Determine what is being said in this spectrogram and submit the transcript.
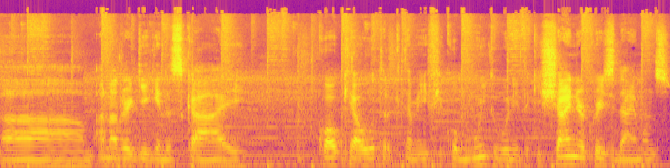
uh, Another Gig in the Sky, qual que é a outra que também ficou muito bonita aqui, Shine Your Crazy Diamonds.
